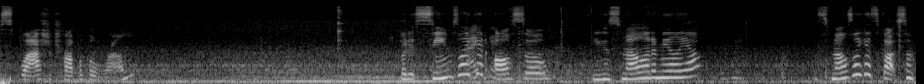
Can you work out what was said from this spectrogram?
splash of tropical rum. But it seems like I it also, you can smell it, Amelia? Mm -hmm. It smells like it's got some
